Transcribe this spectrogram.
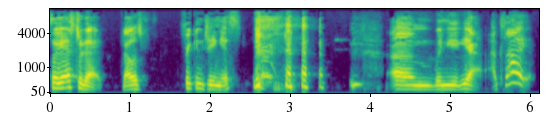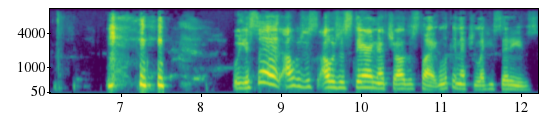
So yesterday, that was freaking genius. um, when you, yeah, cause I, when you said, I was just, I was just staring at you. I was just like looking at you, like he said he's,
